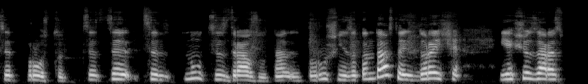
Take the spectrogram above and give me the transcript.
Це просто це, це, це, ну, це зразу на- порушення законодавства. І, до речі, якщо зараз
